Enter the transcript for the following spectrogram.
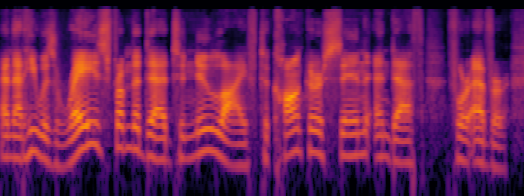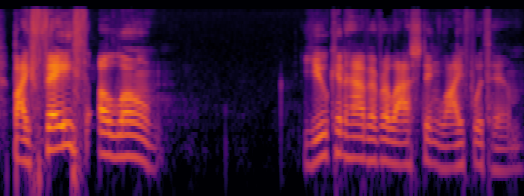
and that he was raised from the dead to new life to conquer sin and death forever. By faith alone, you can have everlasting life with him,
